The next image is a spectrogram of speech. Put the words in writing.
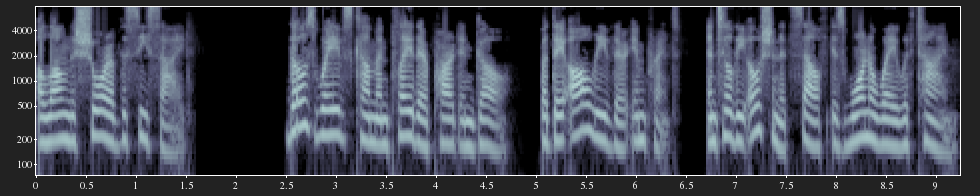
along the shore of the seaside. Those waves come and play their part and go, but they all leave their imprint, until the ocean itself is worn away with time.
